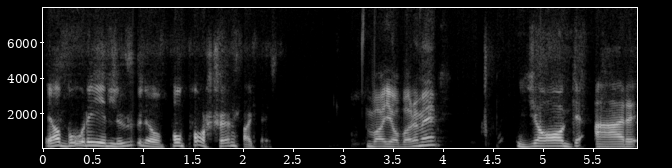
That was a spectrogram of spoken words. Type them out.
Jag bor i Luleå på Porsön faktiskt. Vad jobbar du med? Jag är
